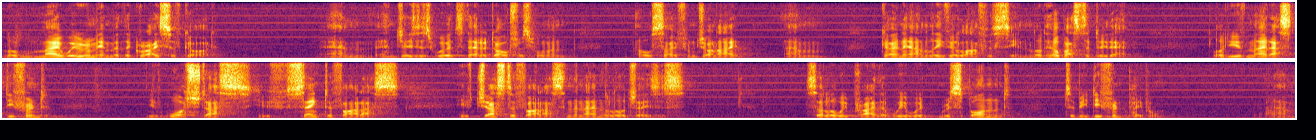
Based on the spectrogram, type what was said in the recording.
Lord, may we remember the grace of God and, and Jesus' words to that adulterous woman, also from John 8 um, go now and leave your life of sin. Lord, help us to do that. Lord, you've made us different. You've washed us. You've sanctified us. You've justified us in the name of the Lord Jesus. So, Lord, we pray that we would respond to be different people, um,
